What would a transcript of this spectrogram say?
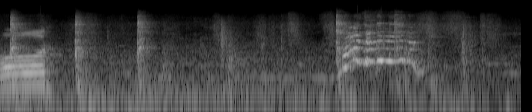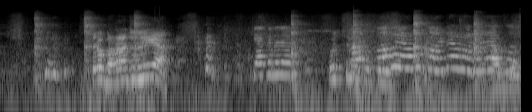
और चलो बता ज़रूरी क्या? क्या करने जा रहे हो? कुछ नहीं कुछ पापा यहाँ पे कांटा मारा आपको नहीं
